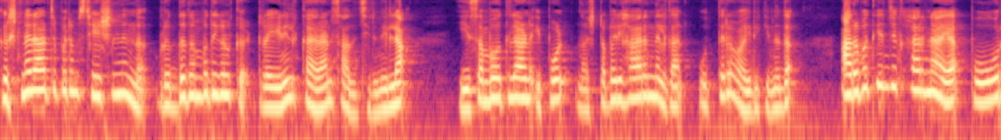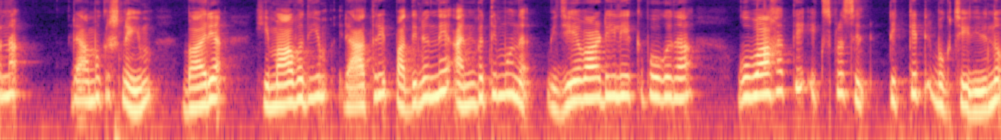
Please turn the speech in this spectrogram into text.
കൃഷ്ണരാജപുരം സ്റ്റേഷനിൽ നിന്ന് വൃദ്ധ ദമ്പതികൾക്ക് ട്രെയിനിൽ കയറാൻ സാധിച്ചിരുന്നില്ല. ഈ സംഭവത്തിലാണ് ഇപ്പോൾ നഷ്ടപരിഹാരം നൽകാൻ ഉത്തരവായിരിക്കുന്നത്. അറുപത്തിയഞ്ചുകാരനായ പൂർണ രാമകൃഷ്ണയും ഭാര്യ ഹിമാവതിയും രാത്രി പതിനൊന്ന് അൻപത്തിമൂന്ന് വിജയവാഡയിലേക്ക് പോകുന്ന ഗുവാഹത്തി എക്സ്പ്രസിൽ ടിക്കറ്റ് ബുക്ക് ചെയ്തിരുന്നു.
